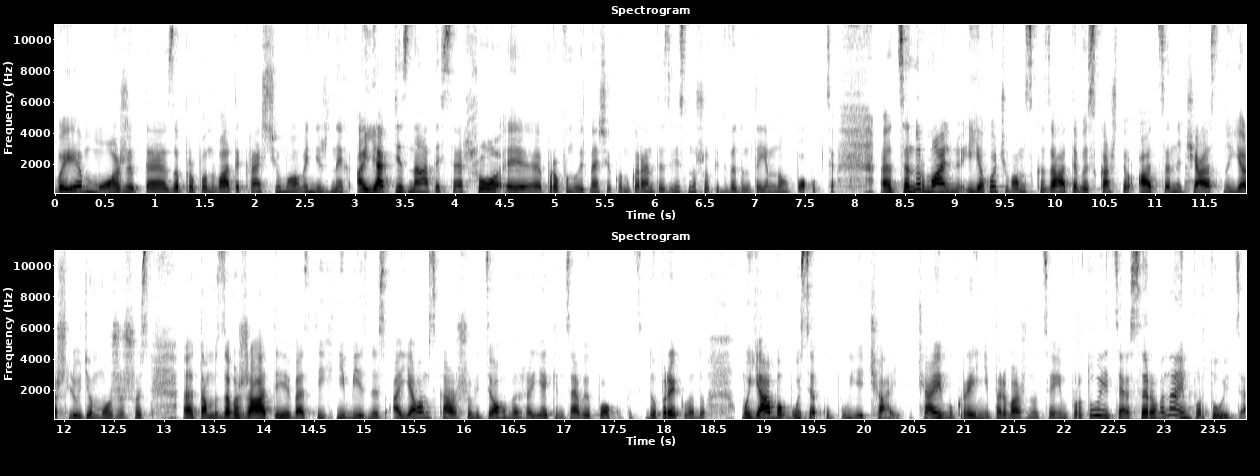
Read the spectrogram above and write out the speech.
ви можете запропонувати кращі умови, ніж них. А як дізнатися, що е, пропонують наші конкуренти? Звісно, що під видом таємного покупця. Це нормально, і я хочу вам сказати: ви скажете, а це не чесно, я ж людям можу щось е, там заважати, вести їхній бізнес. А я вам скажу, що від цього виграє кінцевий покупець. До прикладу, моя бабуся купує чай. Чай в Україні переважно це імпортується, сировина імпортується.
